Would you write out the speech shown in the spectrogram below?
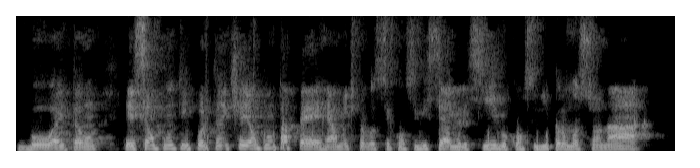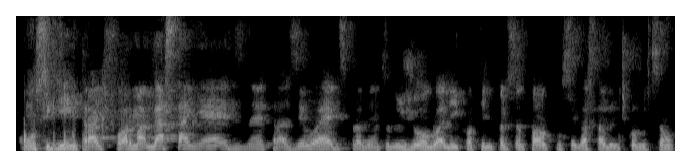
Boa, então esse é um ponto importante, é um pontapé, realmente para você conseguir ser agressivo, conseguir promocionar, conseguir entrar de forma gastar em ads, né? Trazer o ads para dentro do jogo ali com aquele percentual que você gastaria de comissão,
